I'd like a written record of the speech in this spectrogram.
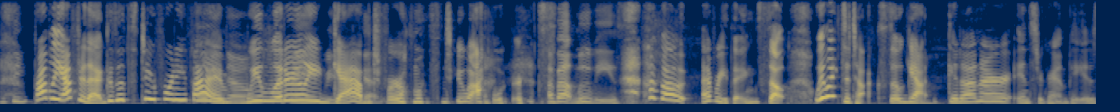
Probably after that because it's two I forty-five. We literally We- we gabbed got- for almost two hours About movies. about everything. So we like to talk. So yeah, get on our Instagram page,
